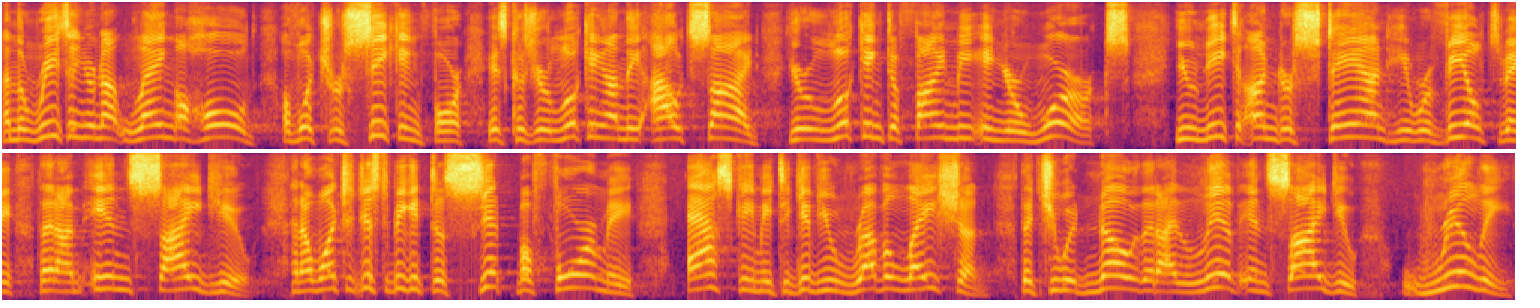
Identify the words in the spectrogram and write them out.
and the reason you're not laying a hold of what you're seeking for is because you're looking on the outside. You're looking to find me in your works. You need to understand, He revealed to me, that I'm inside you. And I want you just to begin to sit before me, asking me to give you revelation that you would know that I live inside you really,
